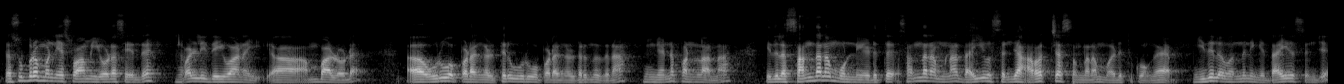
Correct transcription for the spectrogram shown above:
இந்த சுப்பிரமணிய சுவாமியோட சேர்ந்து வள்ளி தெய்வானை அம்பாளோட உருவப்படங்கள் திரு உருவப்படங்கள் இருந்ததுன்னா நீங்கள் என்ன பண்ணலான்னா இதில் சந்தனம் ஒன்று எடுத்து சந்தனம்னா தயவு செஞ்சு அரைச்ச சந்தனம் எடுத்துக்கோங்க. இதில் வந்து நீங்கள் தயவு செஞ்சு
